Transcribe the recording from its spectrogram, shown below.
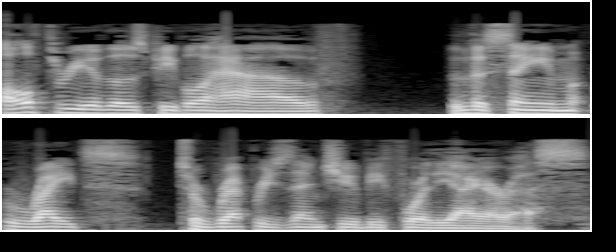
all three of those people have the same rights to represent you before the IRS.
